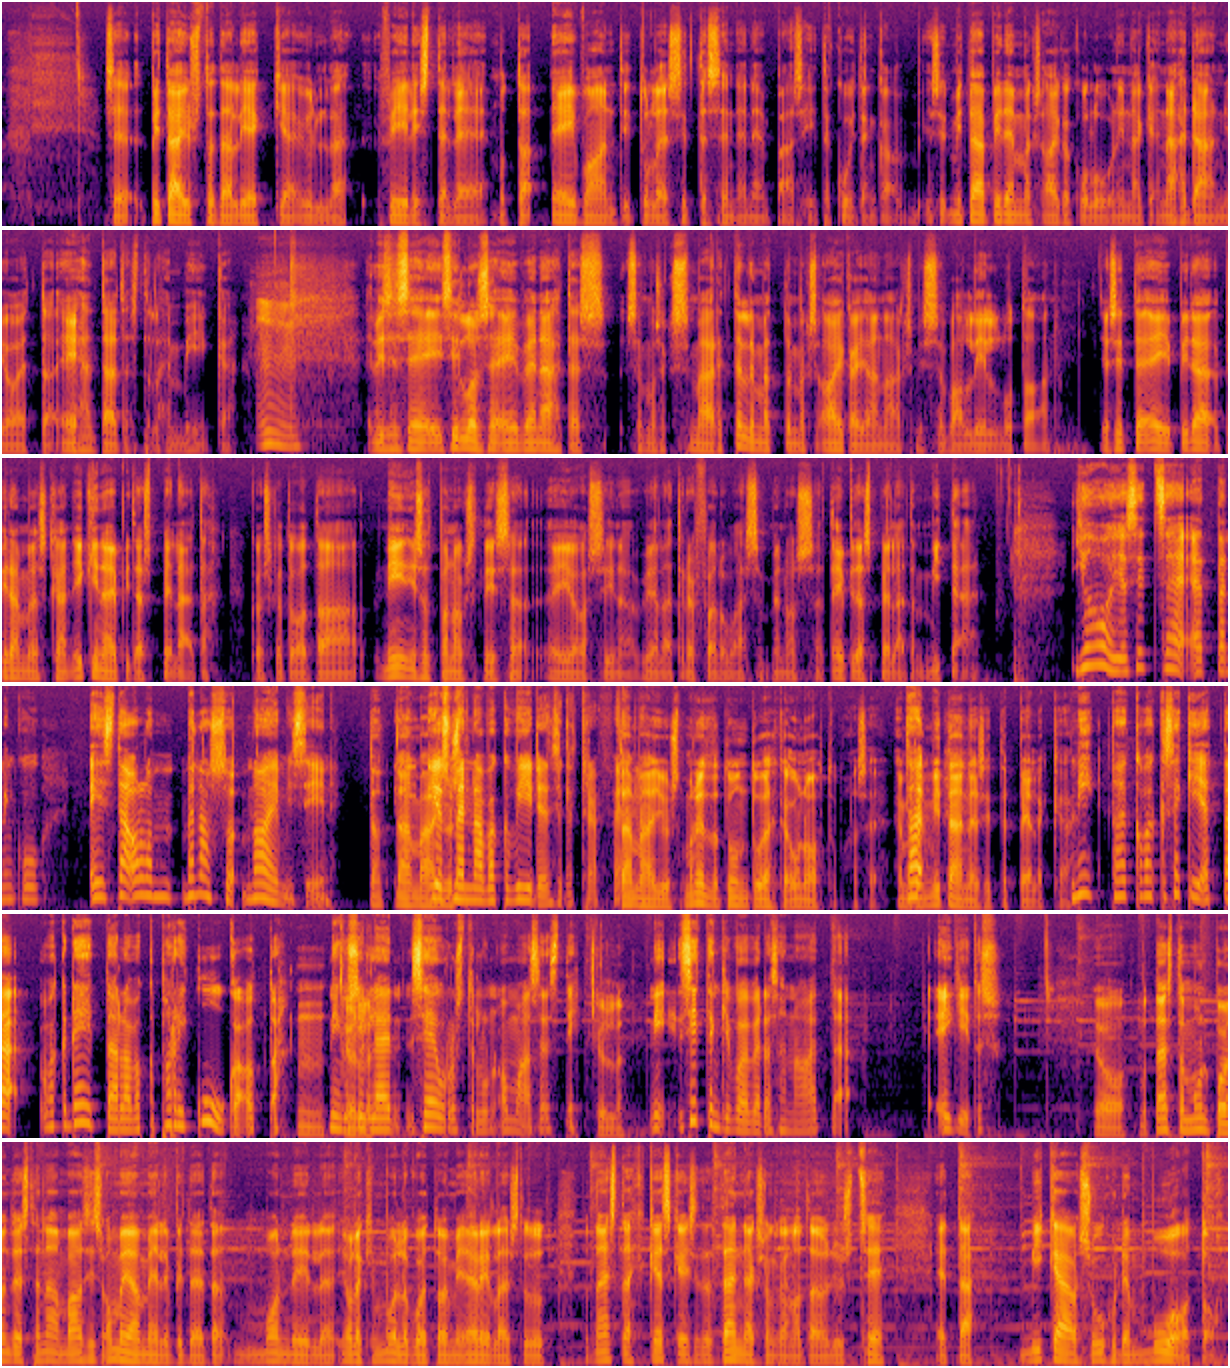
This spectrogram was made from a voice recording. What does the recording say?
se pitää just tätä liekkiä yllä, fiilistelee, mutta ei vaan tule sitten sen enempää siitä kuitenkaan. Mitä pidemmäksi aika kuluu, niin nähdään jo, että eihän tämä tästä lähde mihinkään. Mm. Eli se, se ei, silloin se ei venähtäisi semmoiseksi määrittelemättömäksi aikajanaksi, missä vaan lillutaan. Ja sitten ei pidä, pidä myöskään, ikinä ei pitäisi pelätä, koska tuota, niin isot panokset niissä ei ole siinä vielä treffailuvaiheessa menossa, että ei pitäisi pelätä mitään. Joo, ja sitten se, että niinku, ei sitä olla menossa naimisiin, Tämä jos just, mennään vaikka viidensille treffeille. tämä just, monilta tuntuu ehkä unohtumaan se. En Tai- mitä ne sitten pelkää. Niin, tai vaikka sekin, että vaikka deittaillaan vaikka pari kuukautta Mm, niin kuin silleen seurustelun omaisesti, kyllä. niin sittenkin voi vielä sanoa, että ei kiitos. Joo, mutta näistä mun pointeista nämä on vaan siis omia mielipiteitä. Monille, jollekin muille voi toimia erilaiset jutut, mutta näistä ehkä keskeisintä tämän jakson kannalta on just se, että mikä suhdemuoto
